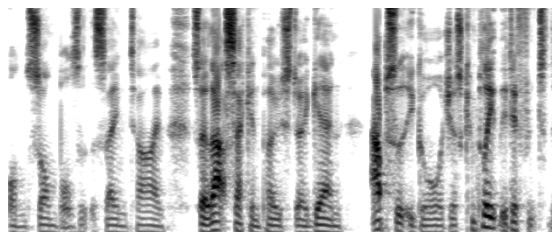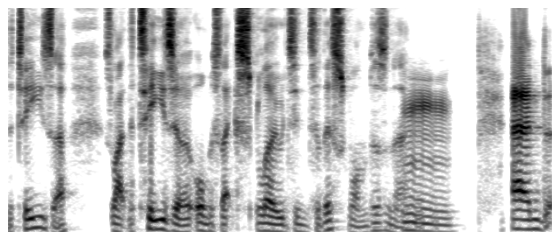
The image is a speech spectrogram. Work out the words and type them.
ensembles at the same time. So that second poster again, absolutely gorgeous, completely different to the teaser. It's like the teaser almost explodes into this one, doesn't it? Mm. And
